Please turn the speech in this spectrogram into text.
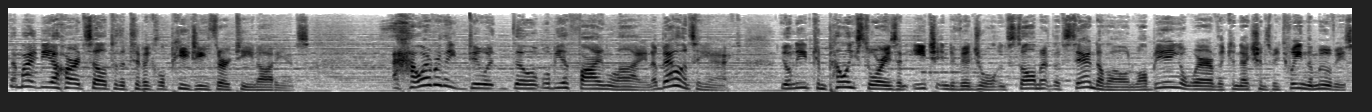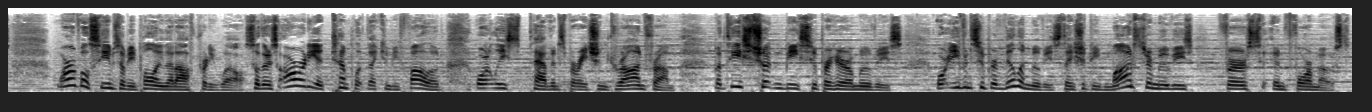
that might be a hard sell to the typical PG 13 audience. However, they do it, though, it will be a fine line, a balancing act. You'll need compelling stories in each individual installment that stand alone while being aware of the connections between the movies. Marvel seems to be pulling that off pretty well, so there's already a template that can be followed, or at least have inspiration drawn from. But these shouldn't be superhero movies, or even supervillain movies. They should be monster movies first and foremost,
